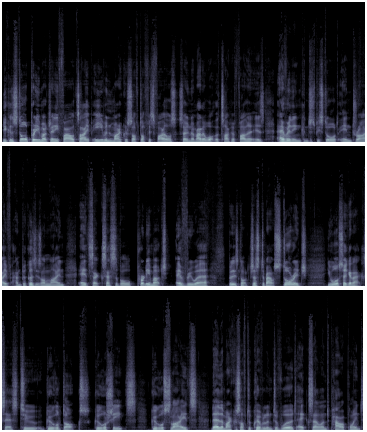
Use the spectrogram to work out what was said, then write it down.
You can store pretty much any file type, even Microsoft Office files. So no matter what the type of file it is, everything can just be stored in Drive, and because it's online, it's accessible pretty much everywhere. But it's not just about storage. You also get access to Google Docs, Google Sheets, Google Slides. They're the Microsoft equivalent of Word, Excel, and PowerPoint,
